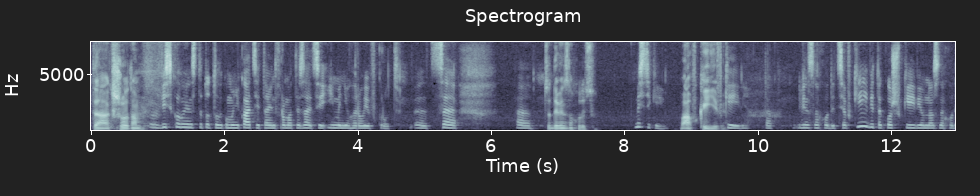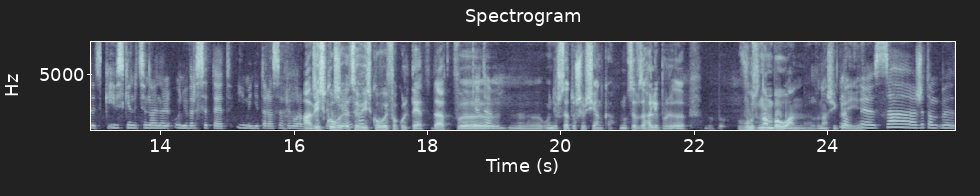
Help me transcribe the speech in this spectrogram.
Так, що там? Військовий інститут телекомунікацій та інформатизації імені Героїв Крут. Е, Це е, Це де він знаходиться? в місті Київ. А, в Києві. В Києві. Так. Він знаходиться в Києві. Також в Києві у нас знаходиться Київський національний університет імені Тараса Григоровича. А, військовий, Шевченка. це військовий факультет, да, в Да. е, університету Шевченка. Ну, це взагалі вуз number one в нашій країні. Ну, за, Житом, е,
